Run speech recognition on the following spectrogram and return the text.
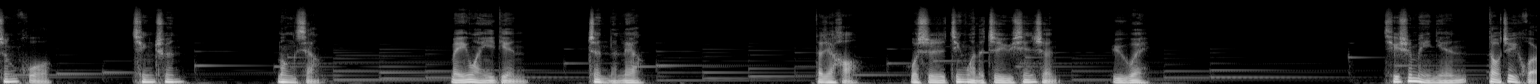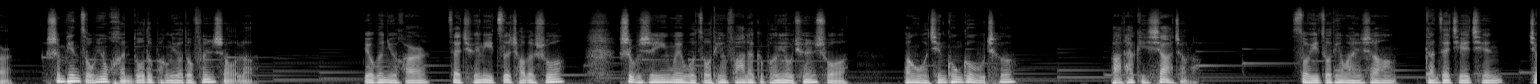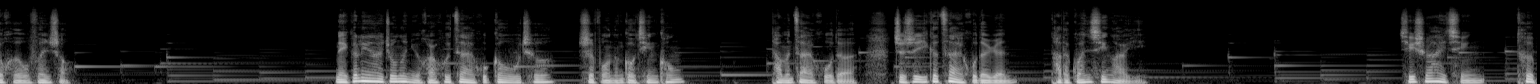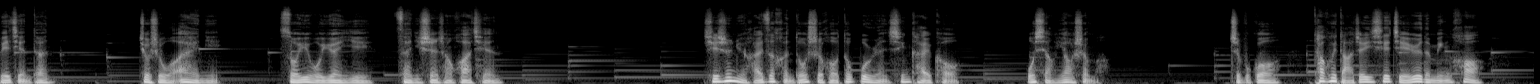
生活、青春、梦想，每晚一点正能量。大家好，我是今晚的治愈先生余味。其实每年到这会儿，身边总有很多的朋友都分手了。有个女孩在群里自嘲的说：“是不是因为我昨天发了个朋友圈说，帮我清空购物车，把她给吓着了，所以昨天晚上。”赶在节前就和我分手。哪个恋爱中的女孩会在乎购物车是否能够清空？他们在乎的只是一个在乎的人，他的关心而已。其实爱情特别简单，就是我爱你，所以我愿意在你身上花钱。其实女孩子很多时候都不忍心开口，我想要什么。只不过。他会打着一些节日的名号，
